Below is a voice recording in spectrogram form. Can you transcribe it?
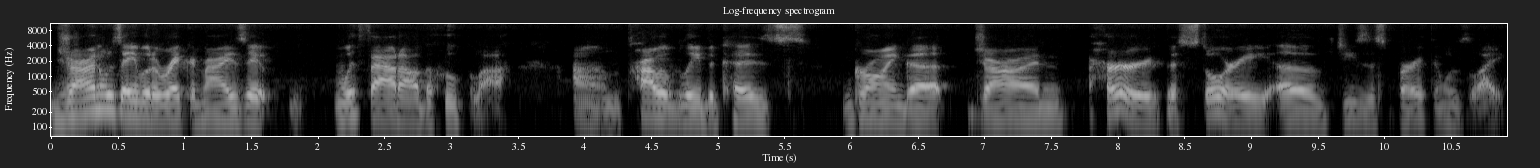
John was able to recognize it without all the hoopla, um, probably because growing up, John heard the story of Jesus' birth and was like,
